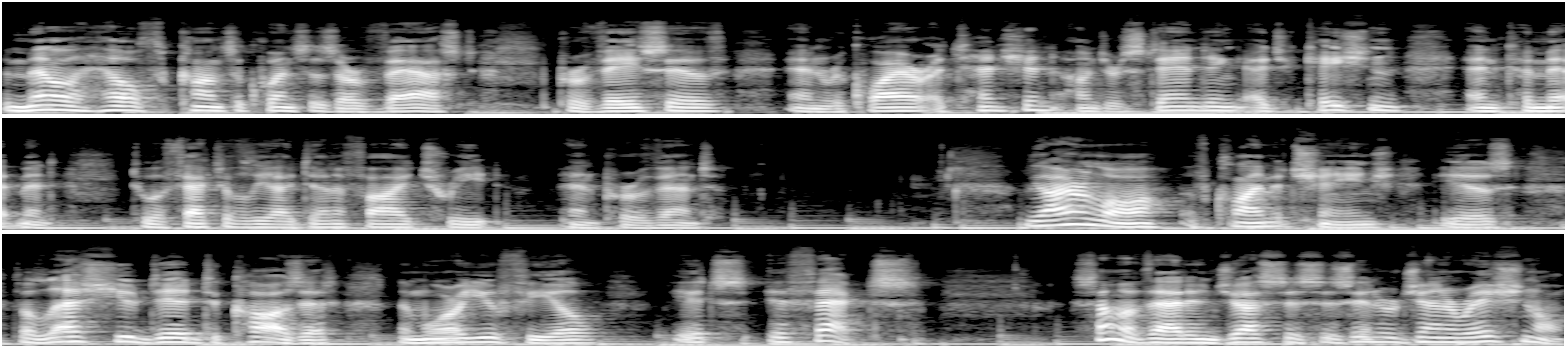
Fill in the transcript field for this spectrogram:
the mental health consequences consequences are vast, pervasive, and require attention, understanding, education, and commitment to effectively identify, treat, and prevent. The iron law of climate change is the less you did to cause it, the more you feel its effects. Some of that injustice is intergenerational.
